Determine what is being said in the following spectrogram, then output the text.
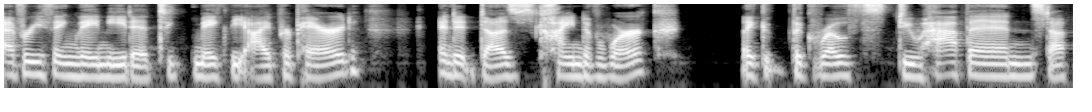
everything they needed to make the eye prepared and it does kind of work like the growths do happen and stuff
